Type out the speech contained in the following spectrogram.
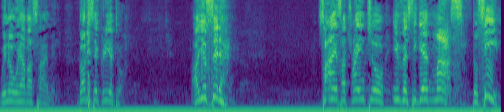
We know we have assignment. God is a creator. Are you sitting? Science are trying to investigate Mars to see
